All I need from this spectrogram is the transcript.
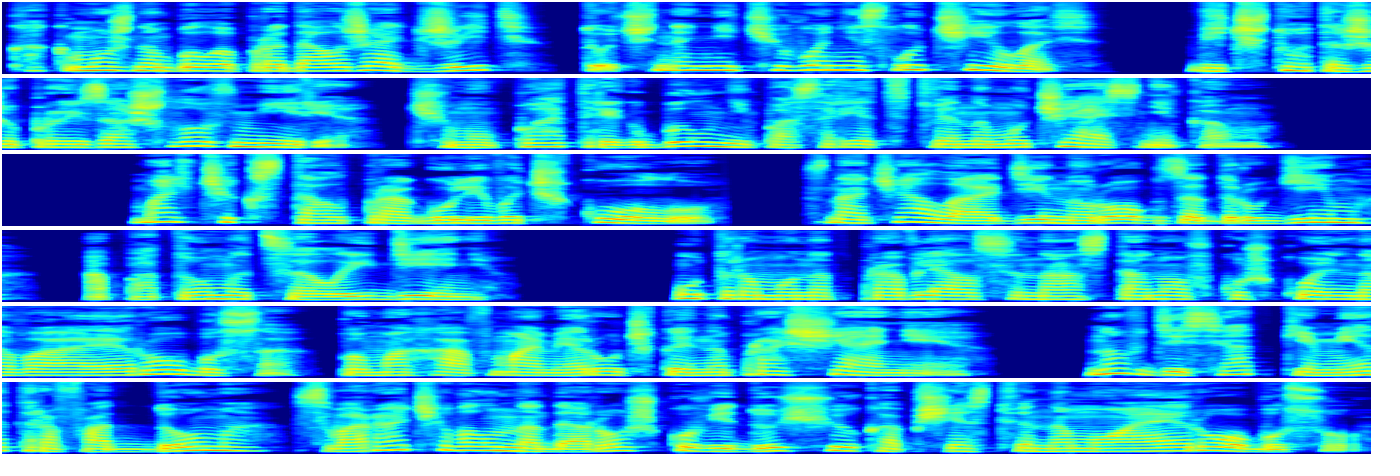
Как можно было продолжать жить, точно ничего не случилось. Ведь что-то же произошло в мире, чему Патрик был непосредственным участником. Мальчик стал прогуливать школу. Сначала один урок за другим, а потом и целый день. Утром он отправлялся на остановку школьного аэробуса, помахав маме ручкой на прощание, но в десятки метров от дома сворачивал на дорожку, ведущую к общественному аэробусу,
